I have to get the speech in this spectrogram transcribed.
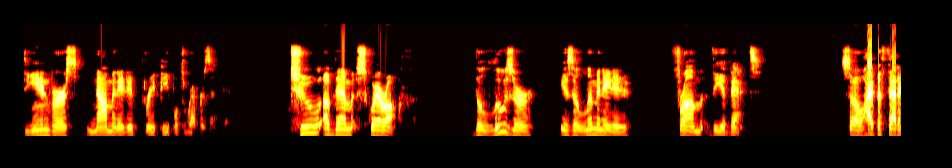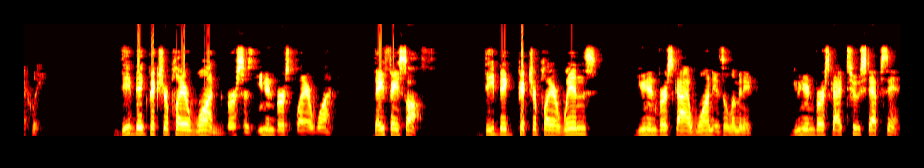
The unionverse nominated three people to represent them. Two of them square off the loser is eliminated from the event. So hypothetically, the big picture player one versus Unionverse player one, they face off. The big picture player wins. Unionverse guy one is eliminated. Unionverse guy two steps in.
